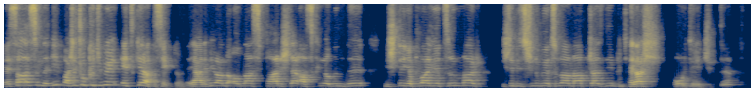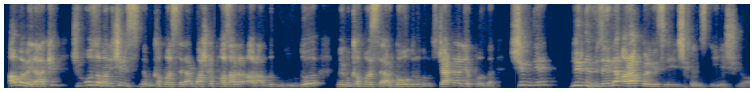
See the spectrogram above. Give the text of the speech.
esasında ilk başta çok kötü bir etki yarattı sektörde. Yani bir anda alınan siparişler askıya alındı, işte yapılan yatırımlar, işte biz şimdi bu yatırımlar ne yapacağız diye bir telaş ortaya çıktı. Ama ve lakin şimdi o zaman içerisinde bu kapasiteler başka pazarlar arandı, bulundu ve bu kapasiteler dolduruldu, bu ticaretler yapıldı. Şimdi bir de üzerine Arap bölgesiyle ilişkilerimiz iyileşiyor.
